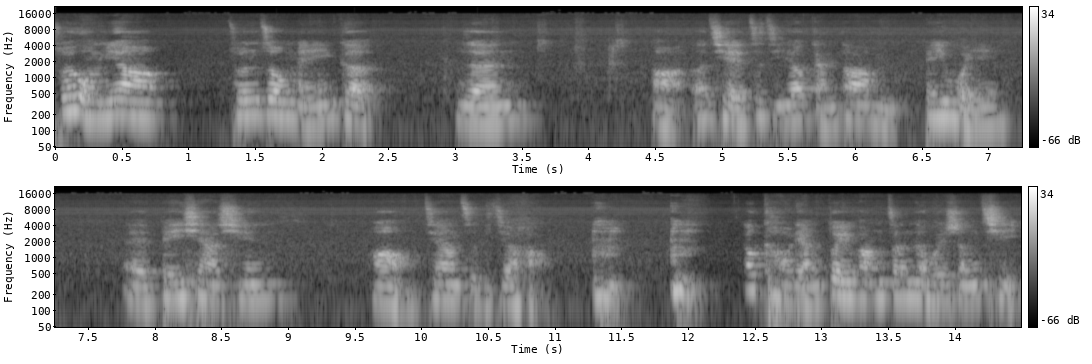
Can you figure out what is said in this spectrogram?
所以我们要尊重每一个人。啊，而且自己要感到很卑微，哎，卑下心，啊，这样子比较好。要考量对方真的会生气。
